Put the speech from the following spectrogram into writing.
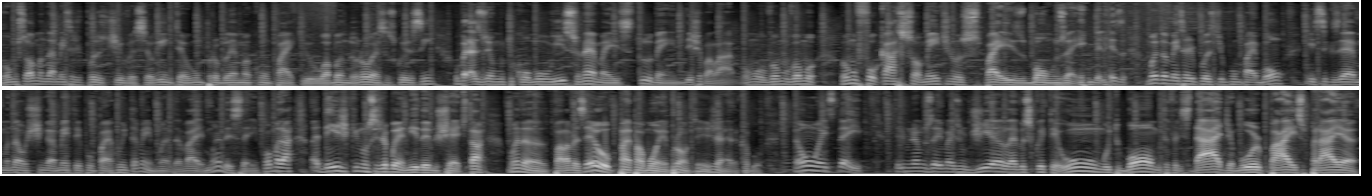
Vamos só mandar mensagem positiva. Se alguém tem algum problema com o pai que o abandonou, essas coisas assim. O Brasil é muito comum isso, né? Mas tudo bem, deixa pra lá. Vamos, vamos, vamos, vamos focar somente nos pais bons aí, beleza? Manda uma mensagem positiva pra um pai bom. E se quiser mandar um xingamento aí pro pai ruim também, manda, vai, manda isso aí. Pode mandar, mas desde que não seja banido aí no chat, tá? Manda palavras aí, ô pai pamonha. Pronto, aí já era, acabou. Então é isso daí. Terminamos aí mais um dia, level 51, muito bom, muita felicidade, amor, paz, praia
